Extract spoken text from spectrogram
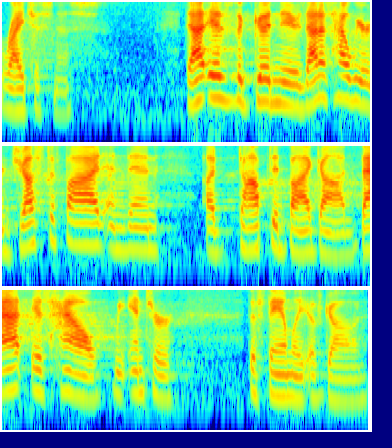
righteousness. That is the good news. That is how we are justified and then adopted by God. That is how we enter the family of God.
